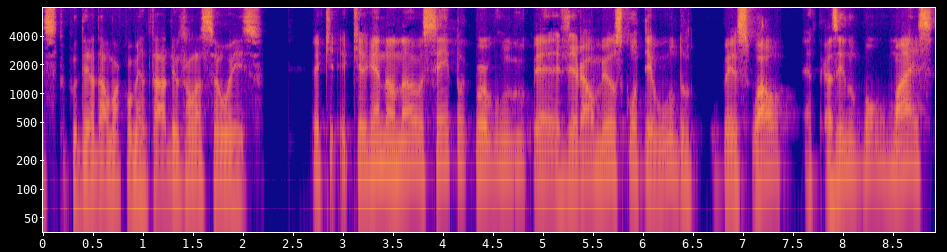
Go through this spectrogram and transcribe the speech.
Se tu puder dar uma comentada em relação a isso. É querendo ou não, eu sempre procuro é, gerar meus conteúdos pessoal, é, trazendo um pouco mais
